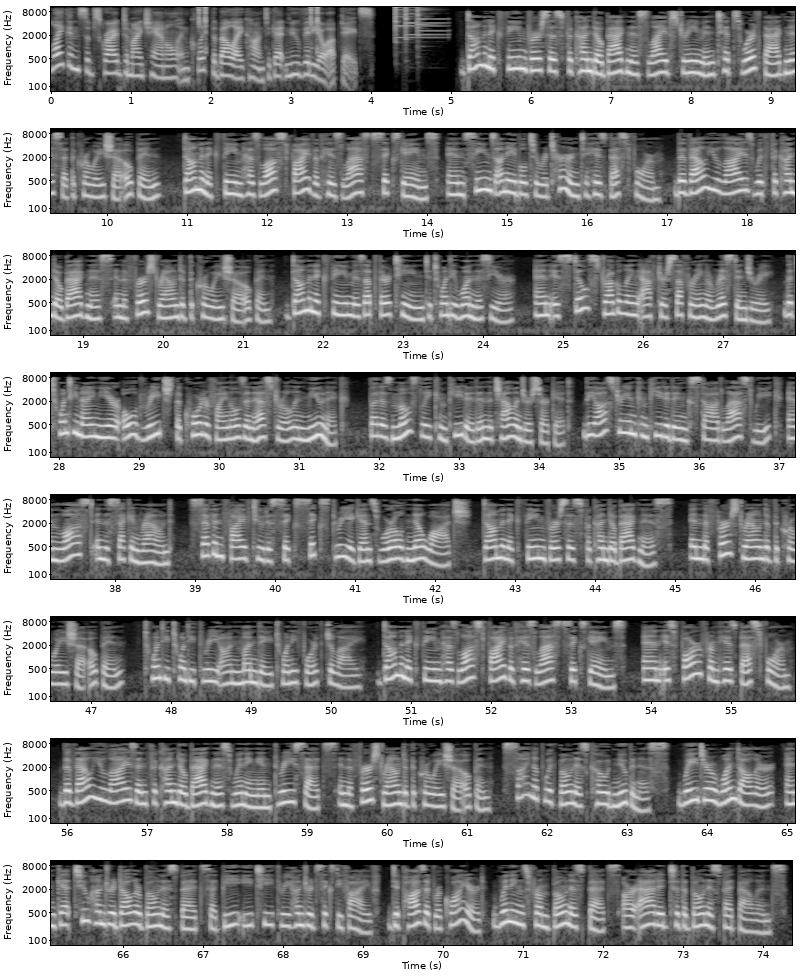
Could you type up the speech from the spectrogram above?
Like and subscribe to my channel and click the bell icon to get new video updates. Dominic Thiem vs Facundo Bagnis live stream in Tipsworth Bagnis at the Croatia Open. Dominic Thiem has lost five of his last six games and seems unable to return to his best form. The value lies with Facundo Bagnis in the first round of the Croatia Open. Dominic Thiem is up 13 to 21 this year and is still struggling after suffering a wrist injury. The 29-year-old reached the quarterfinals in Estoril in Munich, but has mostly competed in the challenger circuit. The Austrian competed in Gstaad last week and lost in the second round, 7-5-2-6-6-3 against World No Watch, Dominic Thiem vs Facundo Bagnis, in the first round of the Croatia Open, 2023 on Monday 24 July. Dominic Thiem has lost five of his last six games, and is far from his best form. The value lies in Facundo Bagnis winning in three sets in the first round of the Croatia Open. Sign up with bonus code NEWBINUS, wager $1 and get $200 bonus bets at BET365. Deposit required. Winnings from bonus bets are added to the bonus bet balance.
